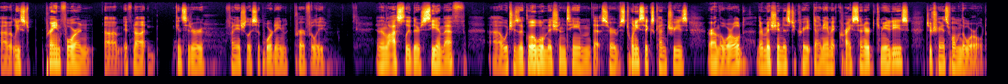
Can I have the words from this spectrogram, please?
um, at least praying for, and um, if not, consider financially supporting prayerfully. And then lastly, there's CMF, uh, which is a global mission team that serves 26 countries around the world. Their mission is to create dynamic, Christ centered communities to transform the world.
